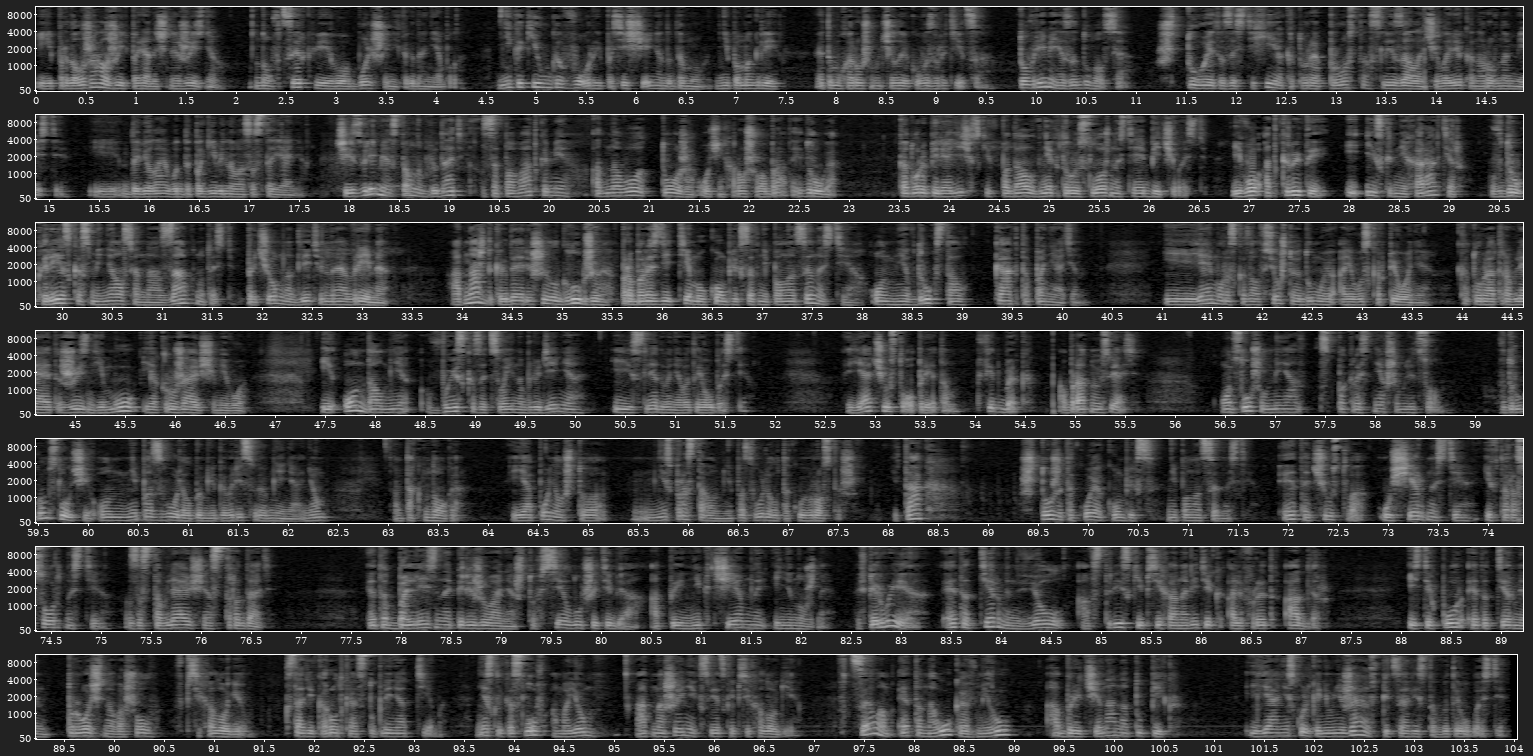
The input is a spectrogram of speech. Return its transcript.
и продолжал жить порядочной жизнью, но в церкви его больше никогда не было. Никакие уговоры и посещения на дому не помогли этому хорошему человеку возвратиться. В то время я задумался, что это за стихия, которая просто слезала человека на ровном месте и довела его до погибельного состояния. Через время я стал наблюдать за повадками одного тоже очень хорошего брата и друга, который периодически впадал в некоторую сложность и обидчивость. Его открытый и искренний характер вдруг резко сменялся на замкнутость, причем на длительное время. Однажды, когда я решил глубже пробороздить тему комплексов неполноценности, он мне вдруг стал как-то понятен. И я ему рассказал все, что я думаю о его скорпионе, который отравляет жизнь ему и окружающим его. И он дал мне высказать свои наблюдения и исследования в этой области. Я чувствовал при этом фидбэк, обратную связь. Он слушал меня с покрасневшим лицом, в другом случае он не позволил бы мне говорить свое мнение о нем так много. И я понял, что неспроста он мне позволил такую роскошь. Итак, что же такое комплекс неполноценности? Это чувство ущербности и второсортности, заставляющее страдать. Это болезненное переживание, что все лучше тебя, а ты никчемный и ненужный. Впервые этот термин ввел австрийский психоаналитик Альфред Адлер – и с тех пор этот термин прочно вошел в психологию. Кстати, короткое отступление от темы. Несколько слов о моем отношении к светской психологии. В целом, эта наука в миру обречена на тупик. И я нисколько не унижаю специалистов в этой области.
